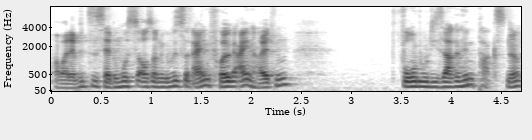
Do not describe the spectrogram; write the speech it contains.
Aber der Witz ist ja, du musst auch so eine gewisse Reihenfolge einhalten, wo du die Sachen hinpackst. Ne?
